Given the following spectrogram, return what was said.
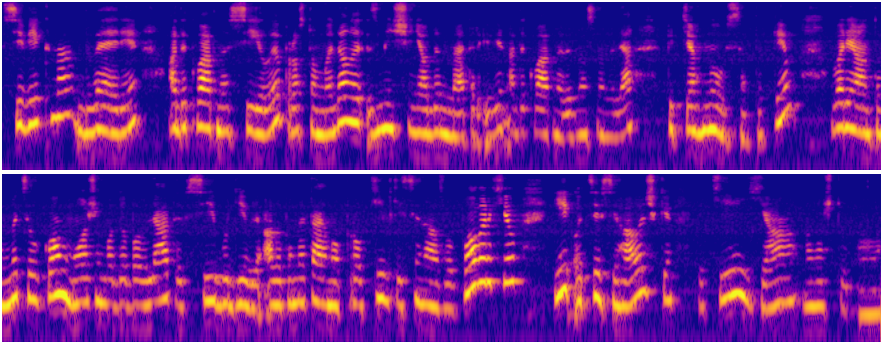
всі вікна, двері адекватно сіли, просто ми дали зміщення 1 метр, і він адекватно відносно нуля підтягнувся. Таким варіантом ми цілком можемо додати всі будівлі, але пам'ятаємо про кількість і назву поверхів і оці всі галочки, які я налаштувала.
